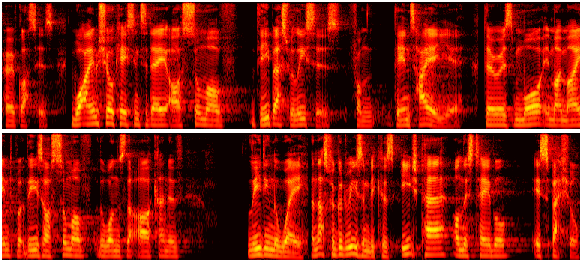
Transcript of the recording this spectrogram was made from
pair of glasses. What I am showcasing today are some of the best releases from the entire year. There is more in my mind, but these are some of the ones that are kind of leading the way. And that's for good reason because each pair on this table is special.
